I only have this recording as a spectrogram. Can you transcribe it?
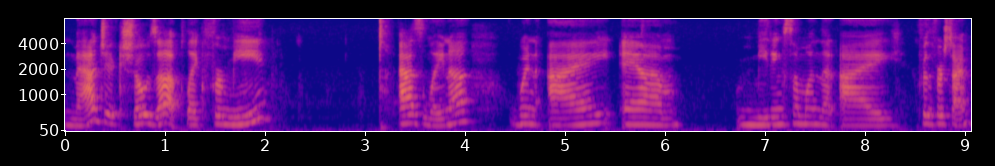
magic shows up. Like for me, as Lena, when I am meeting someone that I for the first time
